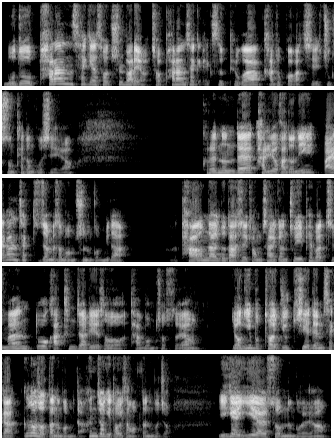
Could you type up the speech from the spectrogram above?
모두 파란색에서 출발해요. 저 파란색 X표가 가족과 같이 죽순캐던 곳이에요. 그랬는데 달려가더니 빨간색 지점에서 멈추는 겁니다. 다음 날도 다시 경찰견 투입해봤지만 또 같은 자리에서 다 멈췄어요. 여기부터 유키의 냄새가 끊어졌다는 겁니다. 흔적이 더 이상 없다는 거죠. 이게 이해할 수 없는 거예요.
